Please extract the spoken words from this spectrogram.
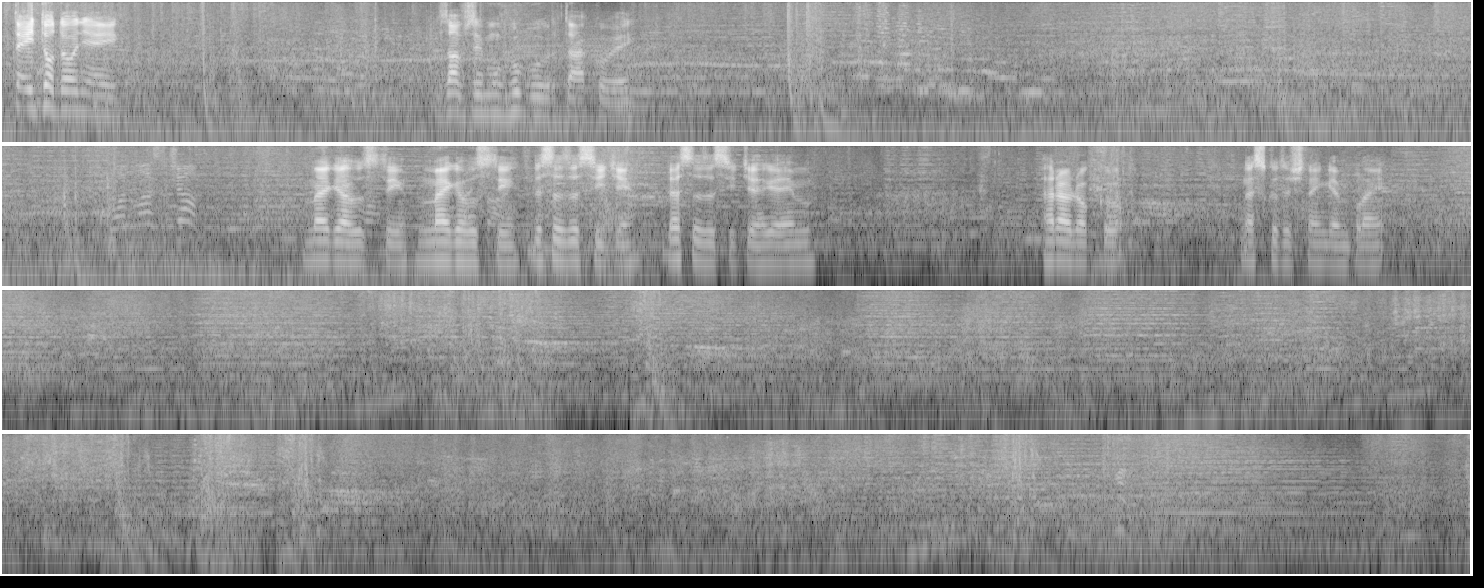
Dej to do něj! Zavři mu hubu vrtákovi. Mega hustý, mega hustý. Jde se ze sítě, jde se ze sítě game. Hra roku. Neskutečný gameplay.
